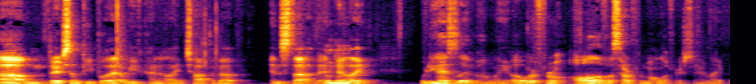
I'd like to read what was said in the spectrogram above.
um, there's some people that we've kind of like chopped it up and stuff, and they're Mm-hmm. like, "Where do you guys live?" I'm like, "Oh, we're from. All of us are from Oliver." And they're like,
